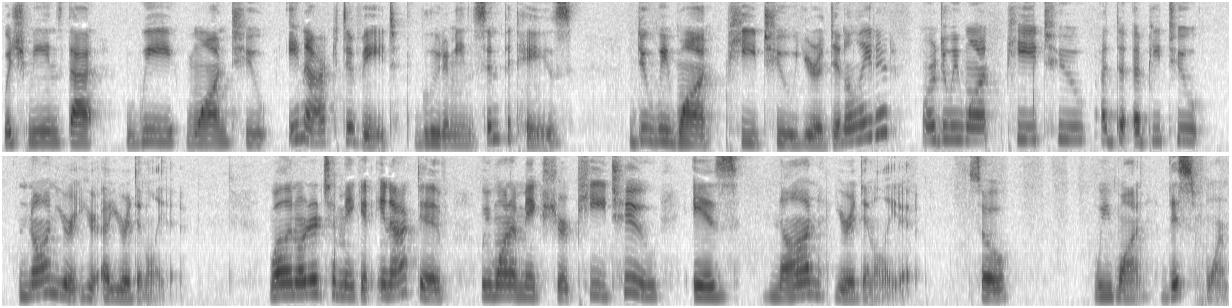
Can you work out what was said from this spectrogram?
which means that we want to inactivate glutamine synthetase. Do we want P2 uradenylated or do we want P2 a uh, uh, P2 non-uradenylated? Uh, well, in order to make it inactive, we want to make sure P2 is non-uradenylated. So we want this form.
